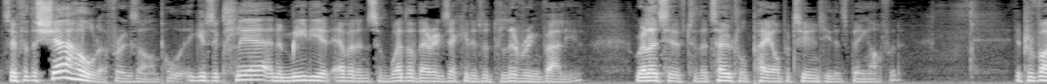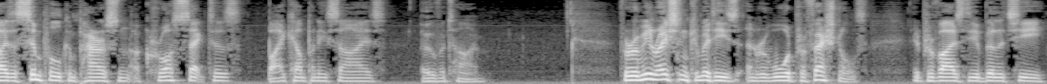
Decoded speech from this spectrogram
So, for the shareholder, for example, it gives a clear and immediate evidence of whether their executives are delivering value relative to the total pay opportunity that's being offered. It provides a simple comparison across sectors, by company size, over time. For remuneration committees and reward professionals, it provides the ability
